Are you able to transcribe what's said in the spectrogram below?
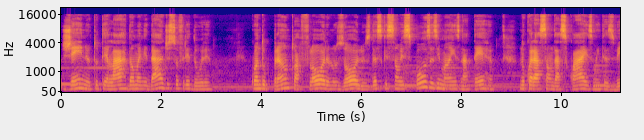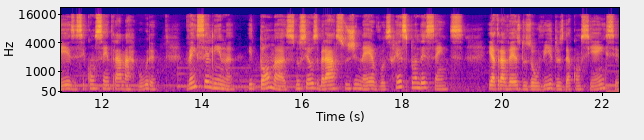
gênio tutelar da humanidade sofredora. Quando o pranto aflora nos olhos das que são esposas e mães na terra, no coração das quais muitas vezes se concentra a amargura, vem Celina e toma-as nos seus braços de névoas resplandecentes, e através dos ouvidos da consciência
